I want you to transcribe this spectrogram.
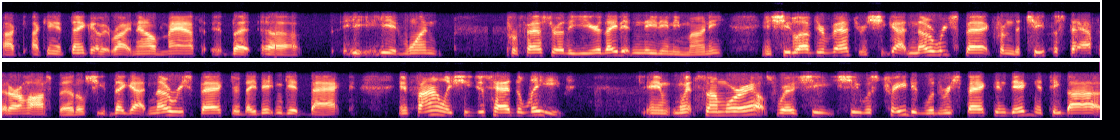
I, I can't think of it right now, math, but uh, he he had won professor of the year. They didn't need any money, and she loved her veterans. She got no respect from the chief of staff at our hospital. She they got no respect, or they didn't get backed, and finally she just had to leave and went somewhere else where she she was treated with respect and dignity by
